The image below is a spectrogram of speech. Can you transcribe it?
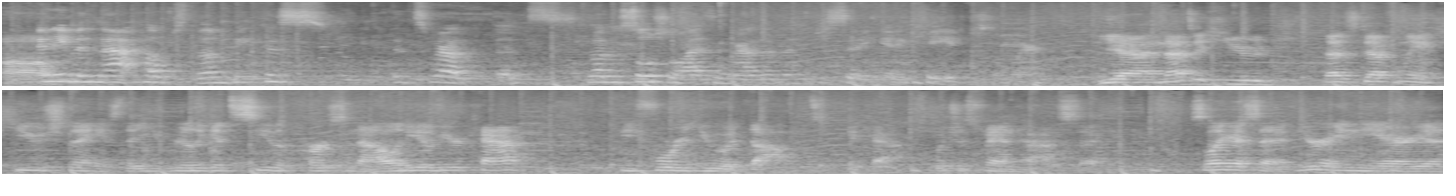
Um, and even that helps them because it's rather it's them socializing rather than just sitting in a cage somewhere. Yeah, and that's a huge, that's definitely a huge thing is that you really get to see the personality of your cat before you adopt the cat, which is fantastic. So like I said, if you're in the area,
